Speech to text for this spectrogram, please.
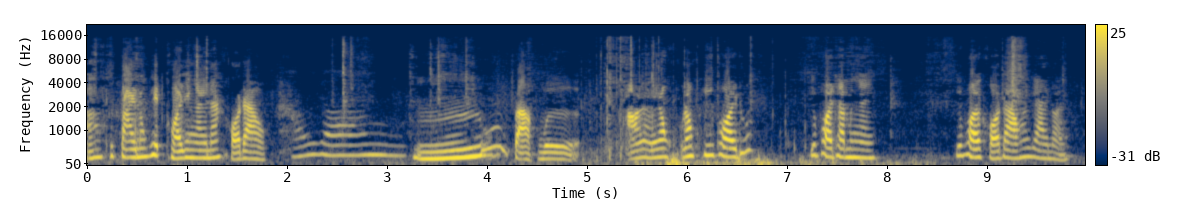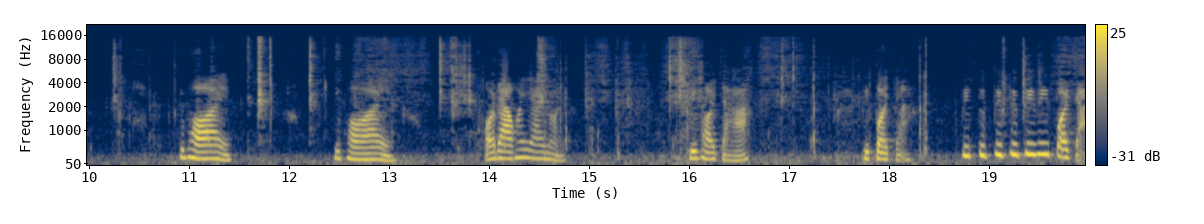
อ้าวสไตล์น้องเพชรขอยังไงนะขอดาวเขายอมอืมปากเบอร์เอาไหนน้องน้องพี่พลอยดูพี่พลอยทำยังไง พี่พลอยขอดาวให้ยายหน่อย พี่พลอย พี่พลอย ขอดาวให้ยายหน่อย พี่พลอยจ๋า พี่พลอยจ๋า พี่พี่พี่พี่พี่พี่พลอยจ๋า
